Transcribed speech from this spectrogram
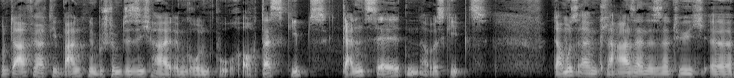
Und dafür hat die Bank eine bestimmte Sicherheit im Grundbuch. Auch das gibt's ganz selten, aber es gibt's. Da muss einem klar sein, dass es natürlich äh, äh,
